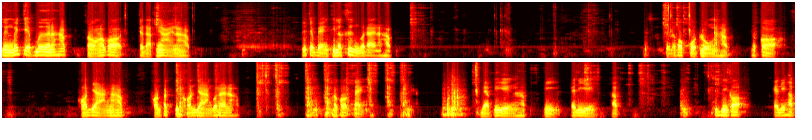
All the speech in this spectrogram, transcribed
หนึ่งไม่เจ็บมือนะครับสองแล้วก็จะดัดง่ายนะครับหรือจะแบ่งทีละครึ่งก็ได้นะครับ เสร็จแล้วก็กดลงนะครับ แล้วก็ถอนยางนะครับถอนพลาสติกถอนยางก็ได้นะครับ แล้วก็แต่ง แบบนี้เองนะครับ นี่แค่นี้เองครับคลิปนี้ก็แค่นี้ครับ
